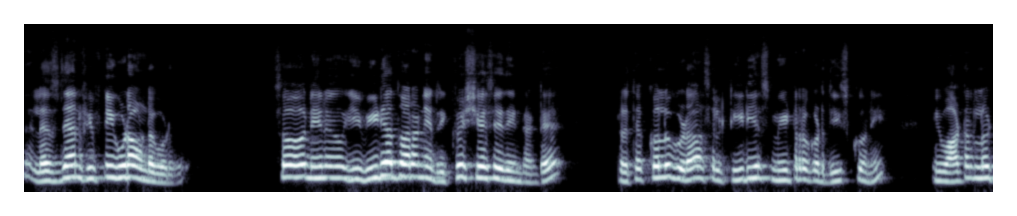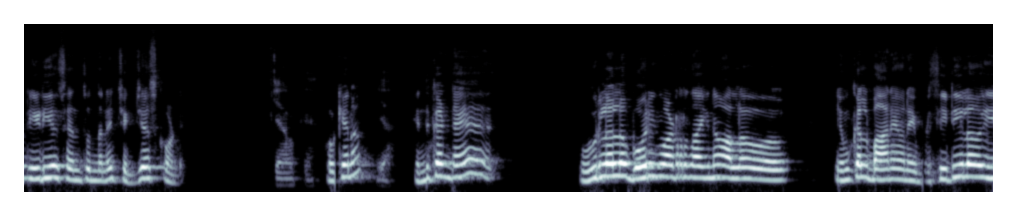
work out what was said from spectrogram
లెస్ దాన్ ఫిఫ్టీ కూడా ఉండకూడదు. సో నేను ఈ వీడియో ద్వారా నేను రిక్వెస్ట్ చేసేది ఏంటంటే ప్రతి ఒక్కళ్ళు కూడా అసలు టీడీఎస్ మీటర్ ఒకటి తీసుకొని మీ వాటర్లో టీడీఎస్ ఎంత ఉందని చెక్ చేసుకోండి. ఓకే ఓకేనా. ఎందుకంటే ఊర్లలో బోరింగ్ వాటర్ తాగిన వాళ్ళు ఎముకలు బాగానే ఉన్నాయి. ఇప్పుడు సిటీలో ఈ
